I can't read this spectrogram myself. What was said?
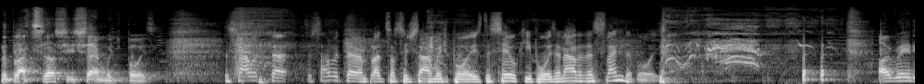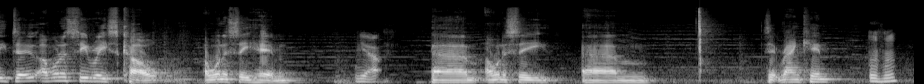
The Blood Sausage Sandwich Boys. The sourdough, the sourdough and blood sausage sandwich boys, the silky boys, and now they're the slender boys. I really do. I want to see Reece Cole. I want to see him. yeah. Um, I want to see. Um, is it Rankine? Mm-hmm.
